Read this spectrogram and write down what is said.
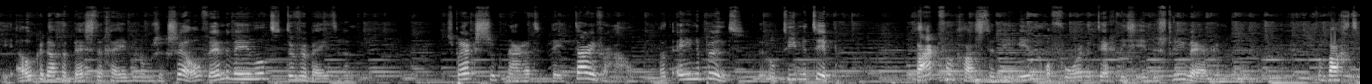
die elke dag het beste geven om zichzelf en de wereld te verbeteren. Sprex zoekt naar het detailverhaal, dat ene punt, de ultieme tip. Vaak van gasten die in of voor de technische industrie werken. Verwacht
